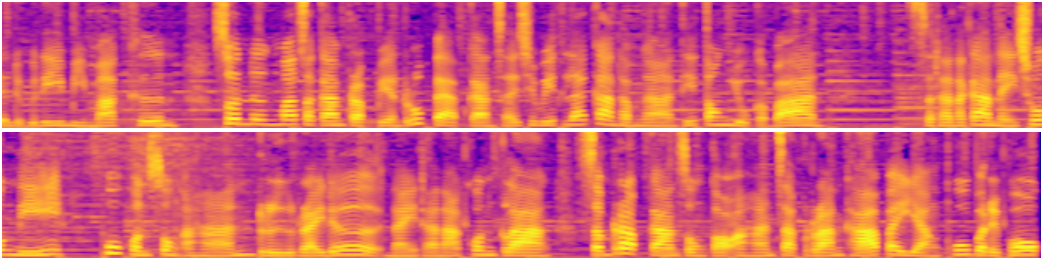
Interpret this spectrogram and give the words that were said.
Delivery มีมากขึ้น ส่วนหนึ่งมาจากการปรับเปลี่ยนรูปแบบการใช้ชีวิตและการทำงานที่ต้องอยู่กับบ้าน สถานการณ์ในช่วงนี้ ผู้ขนส่งอาหารหรือไรเดอร์ในฐานะคนกลางสำหรับการส่งต่ออาหารจากร้านค้าไปยังผู้บริโภค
